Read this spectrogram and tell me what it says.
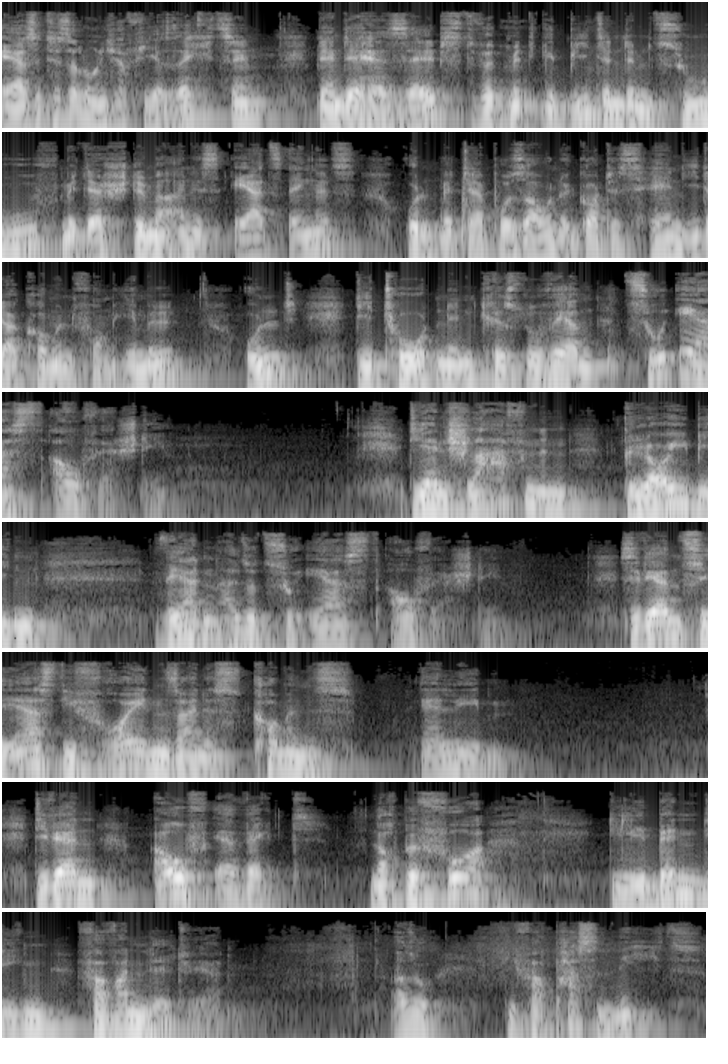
1. Thessalonicher 4,16 Denn der Herr selbst wird mit gebietendem Zuruf, mit der Stimme eines Erzengels und mit der Posaune Gottes herniederkommen vom Himmel und die Toten in Christo werden zuerst auferstehen. Die entschlafenen Gläubigen werden also zuerst auferstehen. Sie werden zuerst die Freuden seines Kommens erleben. Die werden auferweckt, noch bevor die Lebendigen verwandelt werden. Also die verpassen nichts.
